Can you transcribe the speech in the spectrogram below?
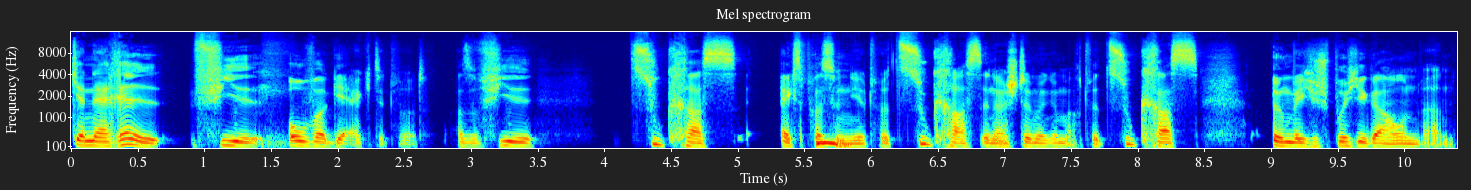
generell viel overgeacted wird. Also viel zu krass expressioniert wird, zu krass in der Stimme gemacht wird, zu krass irgendwelche Sprüche gehauen werden.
